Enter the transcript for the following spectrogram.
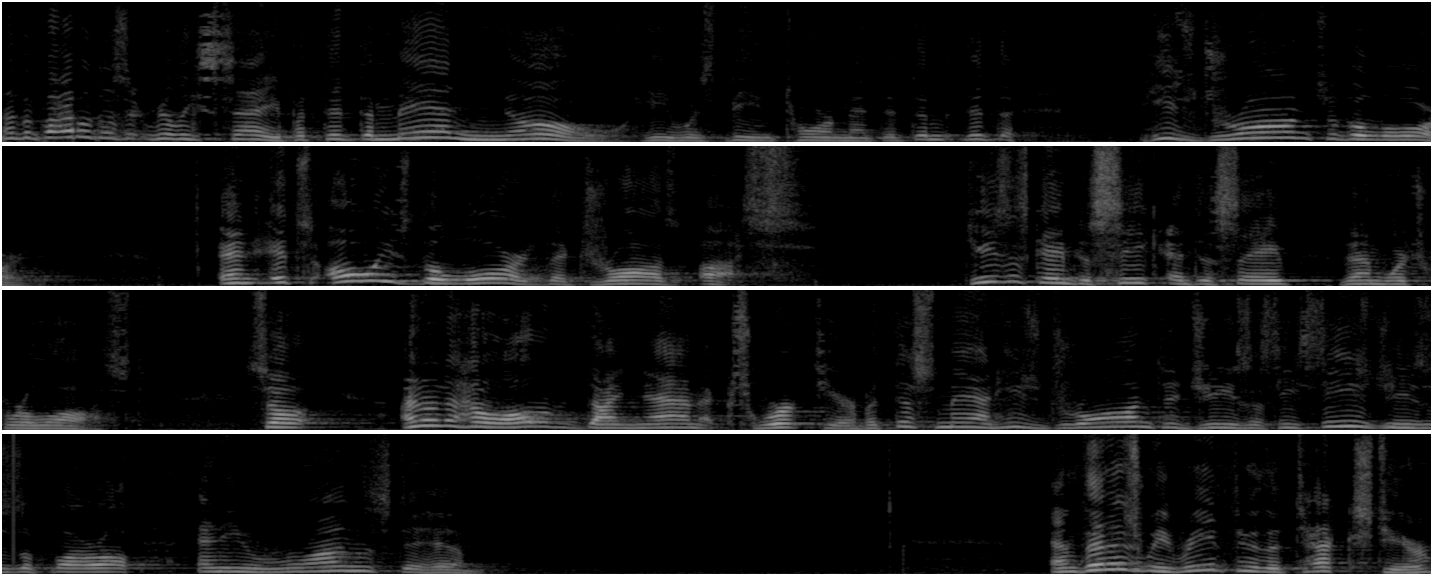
Now, the Bible doesn't really say, but did the man know he was being tormented? Did, did the, he's drawn to the Lord. And it's always the Lord that draws us. Jesus came to seek and to save them which were lost. So I don't know how all of the dynamics worked here, but this man, he's drawn to Jesus. He sees Jesus afar off, and he runs to him. And then as we read through the text here,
